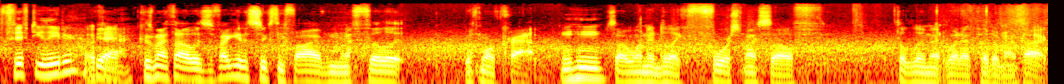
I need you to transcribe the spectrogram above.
50 liter? Okay. Yeah, because my thought was if I get a 65, I'm gonna fill it with more crap. Mm-hmm. So I wanted to like force myself to limit what I put in my pack.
